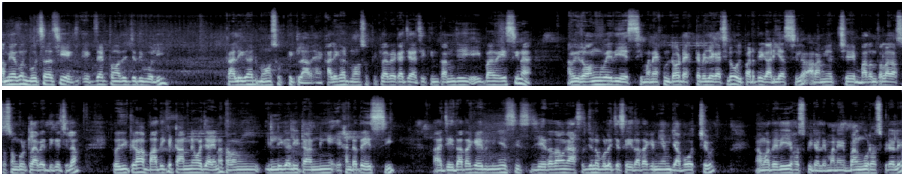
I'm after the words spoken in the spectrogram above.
আমি এখন বসে আছি এক্সাক্ট তোমাদের যদি বলি কালীঘাট মহাশক্তি ক্লাব হ্যাঁ কালীঘাট মহাশক্তি ক্লাবের কাছে আছি, কিন্তু আমি যে এইবার এসছি না, আমি রং ওয়ে দিয়ে এসছি মানে এখন ডট একটা বেজে গেছিল, ওই পাড়ে দিয়ে গাড়ি আসছিল, আর আমি হচ্ছে বাদামতলা রাস্তাশঙ্কর ক্লাবের দিকে ছিলাম। তো ওই দিক থেকে আমার বাঁদিকে টার্ন নেওয়া যায় না, তবে আমি ইলিগালি টার্ন নিয়ে এখানটাতে এসছি। আর যে দাদাকে নিয়ে এসছি যে দাদা আমাকে আসার জন্য বলেছে, সেই দাদাকে নিয়ে আমি যাব হচ্ছে আমাদের এই হসপিটালে মানে বাঙ্গুর হসপিটালে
